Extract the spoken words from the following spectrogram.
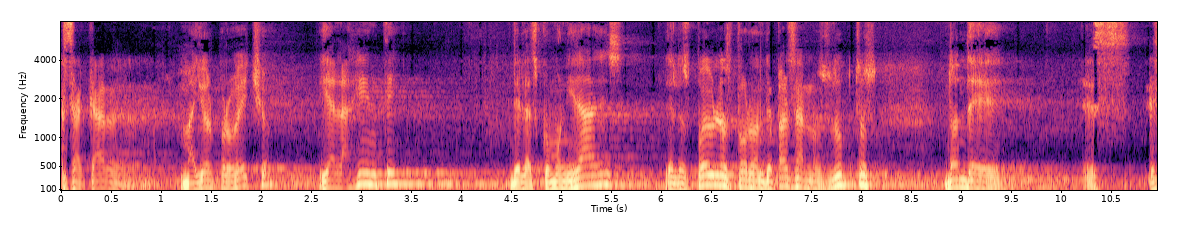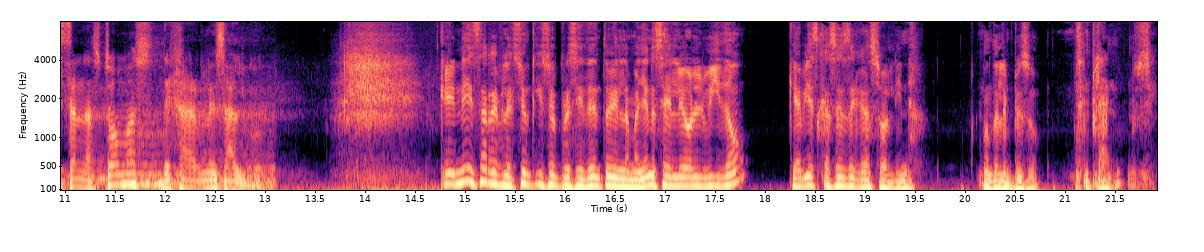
sacar mayor provecho y a la gente de las comunidades de los pueblos por donde pasan los ductos, donde están las tomas, dejarles algo. En esa reflexión que hizo el presidente hoy en la mañana, se le olvidó que había escasez de gasolina cuando él empezó. En plan, pues sí.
